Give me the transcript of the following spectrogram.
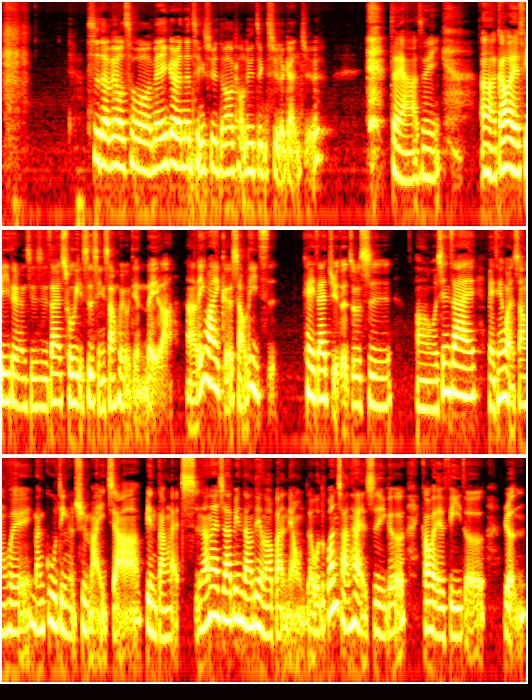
是的，没有错，每一个人的情绪都要考虑进去的感觉。对啊，所以，呃，高 F 一的人，其实在处理事情上会有点累啦。啊，另外一个小例子可以再举的就是。嗯，我现在每天晚上会蛮固定的去买一家便当来吃。那那家便当店老板娘，在我的观察，她也是一个高 F 一的人。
